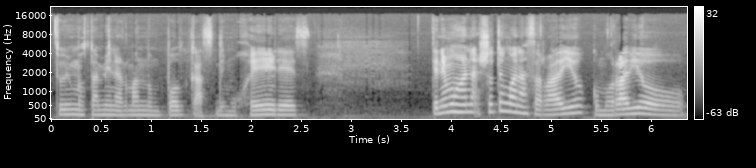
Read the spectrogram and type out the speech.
Estuvimos también armando un podcast de mujeres. Tenemos ganas, yo tengo de radio, como radio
